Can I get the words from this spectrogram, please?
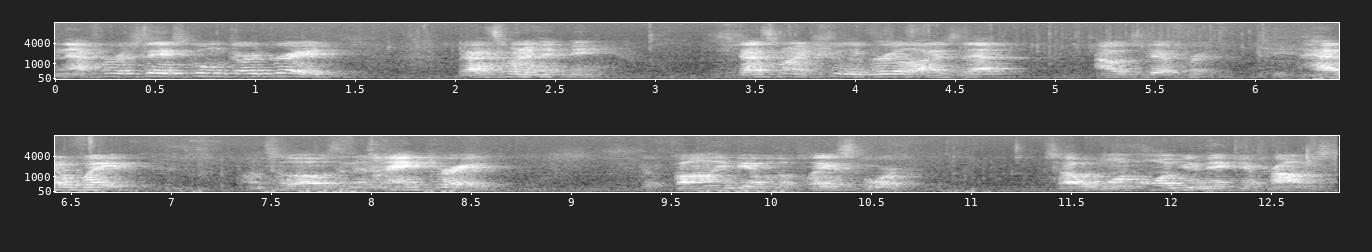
And that first day of school in third grade, that's when it hit me. That's when I truly realized that I was different. I had to wait until I was in the ninth grade to finally be able to play a sport. So I want all of you to make me a promise.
